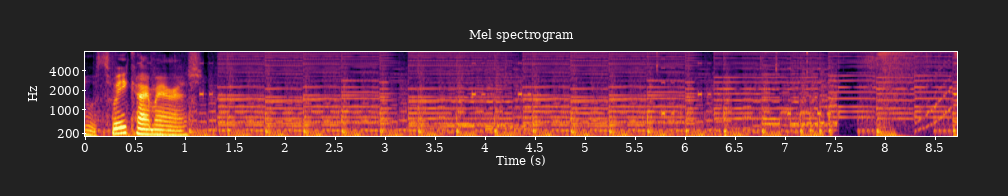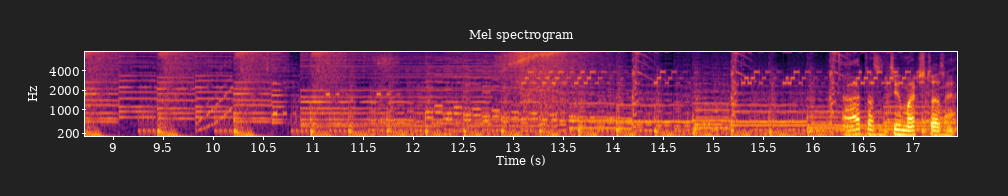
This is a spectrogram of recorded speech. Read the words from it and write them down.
ooh, three chimeras. Doesn't do much, does it?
